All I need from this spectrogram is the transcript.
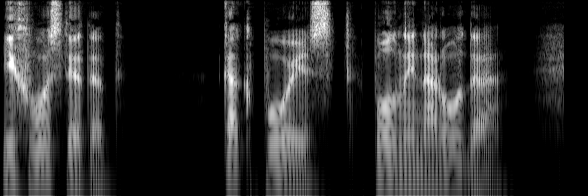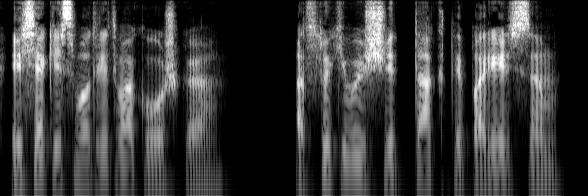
И хвост этот, как поезд, полный народа, и всякий смотрит в окошко, отстукивающий такты по рельсам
